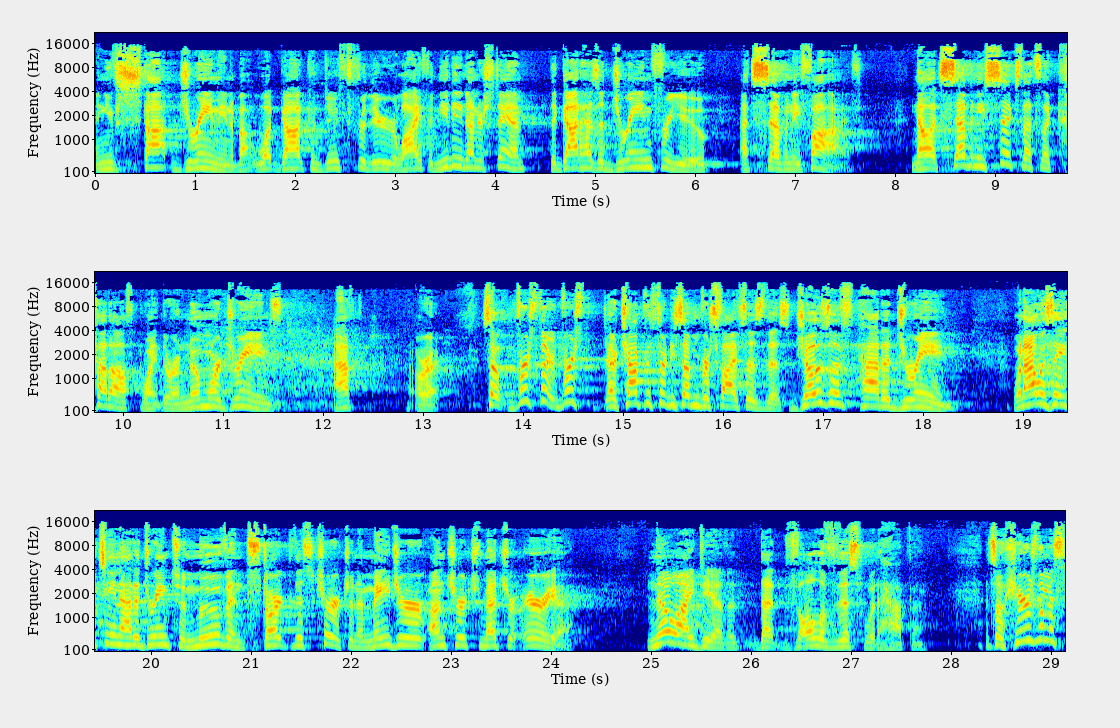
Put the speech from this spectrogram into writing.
and you've stopped dreaming about what God can do for your life, and you need to understand that God has a dream for you at 75. Now, at 76, that's the cutoff point. There are no more dreams. After, all right. So, verse, verse uh, chapter 37, verse 5 says this Joseph had a dream. When I was 18, I had a dream to move and start this church in a major unchurched metro area. No idea that, that all of this would happen. And so here's the, mis-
